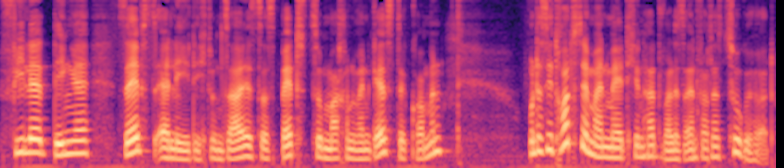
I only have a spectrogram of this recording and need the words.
viele Dinge selbst erledigt und sei es das Bett zu machen, wenn Gäste kommen, und dass sie trotzdem ein Mädchen hat, weil es einfach dazugehört.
